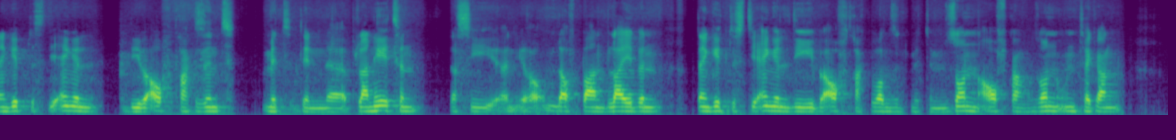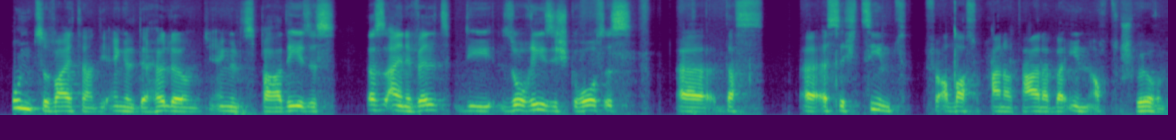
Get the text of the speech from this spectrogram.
Dann gibt es die Engel, die beauftragt sind mit den äh, Planeten, dass sie in ihrer Umlaufbahn bleiben. Dann gibt es die Engel, die beauftragt worden sind mit dem Sonnenaufgang, Sonnenuntergang und so weiter. Die Engel der Hölle und die Engel des Paradieses. Das ist eine Welt, die so riesig groß ist, äh, dass äh, es sich ziemt, für Allah subhanahu wa ta'ala bei ihnen auch zu schwören.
